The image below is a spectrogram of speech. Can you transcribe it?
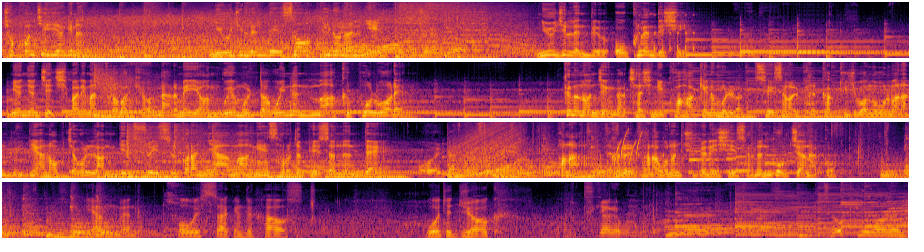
첫 번째 이야기는 뉴질랜드에서 일어난 일. 뉴질랜드 오클랜드시. 몇 년째 집안에만 틀어박혀 나름의 연구에 몰두하고 있는 마크 폴 워렌. 그는 언젠가 자신이 과학계는 물론 세상을 발칵 뒤집어 놓을 만한 위대한 업적을 남길 수 있을 거란 야망에 사로잡혀 있었는데 허나 그를 바라보는 주변의 시선은 곱지 않았고 always stuck in the house. What a joke. 특이하게 okay, Warren.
